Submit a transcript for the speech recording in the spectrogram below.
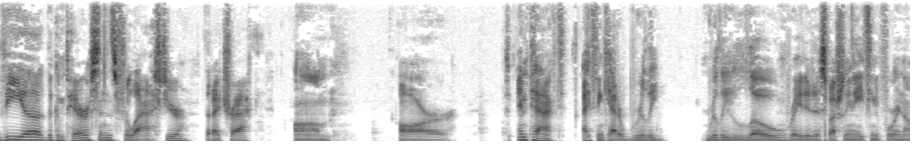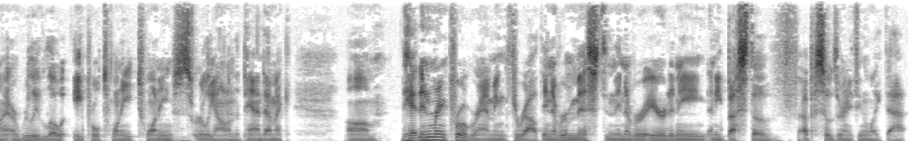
the uh, the comparisons for last year that I track um, are Impact. I think had a really really low rated, especially in 1849, a really low April 2020, which is early on in the pandemic. Um, they had in ring programming throughout. They never missed and they never aired any any best of episodes or anything like that.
